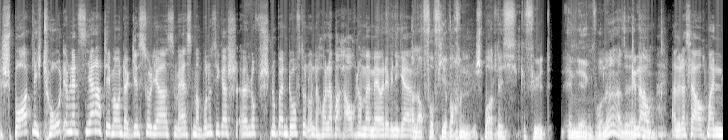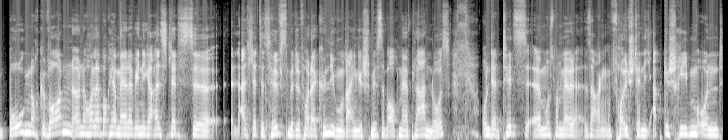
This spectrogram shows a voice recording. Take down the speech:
sportlich tot im letzten Jahr, nachdem er unter Gistol ja zum ersten Mal Bundesliga-Luft schnuppern durfte und unter Hollerbach auch nochmal mehr oder weniger. Und auch vor vier Wochen sportlich gefühlt im Nirgendwo, ne? Also genau. Also das wäre auch mein Bogen noch geworden. Und Hollerbach ja mehr oder weniger als, letzte, als letztes Hilfsmittel vor der Kündigung reingeschmissen, aber auch mehr planlos. Und der Titz, äh, muss man mehr sagen, vollständig abgeschrieben und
